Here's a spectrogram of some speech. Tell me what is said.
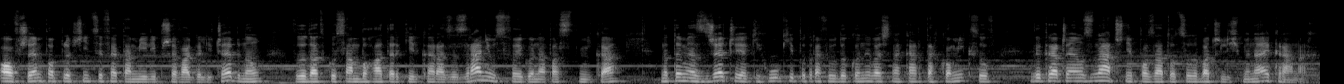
Owszem, poplecznicy Feta mieli przewagę liczebną, w dodatku sam bohater kilka razy zranił swojego napastnika, natomiast rzeczy, jakich Łuki potrafił dokonywać na kartach komiksów, wykraczają znacznie poza to, co zobaczyliśmy na ekranach.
